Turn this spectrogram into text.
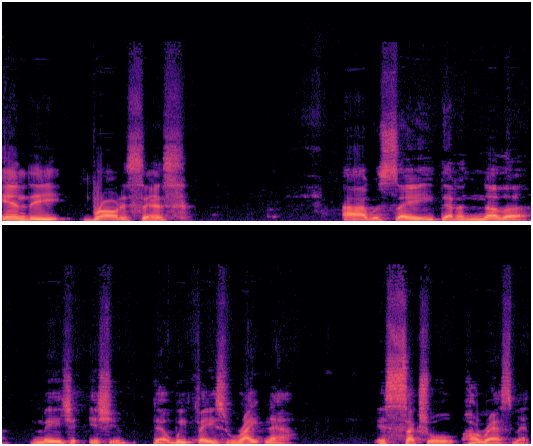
in the broadest sense, I would say that another major issue that we face right now is sexual harassment,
